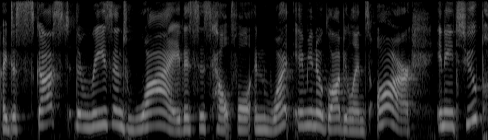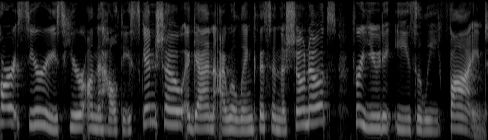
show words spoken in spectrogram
I discussed the reasons why this is helpful and what immunoglobulins are in a two part series here on the Healthy Skin Show. Again, I will link this in the show notes for you to easily find.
